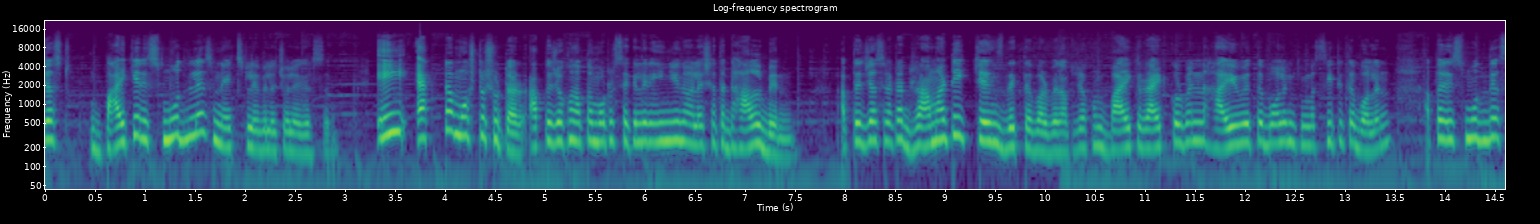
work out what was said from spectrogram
জাস্ট বাইকের স্মুথলেস নেক্সট লেভেলে চলে গেছে। এই একটা মস্ট শুটার, আপনি যখন আপনার মোটরসাইকেলের ইঞ্জিন অয়েলের সাথে ঢালবেন, আপনি জাস্ট একটা ড্রামাটিক চেঞ্জ দেখতে পারবেন। আপনি যখন বাইক রাইড করবেন হাইওয়েতে বলেন কিংবা সিটিতে বলেন, আপনার স্মুথনেস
